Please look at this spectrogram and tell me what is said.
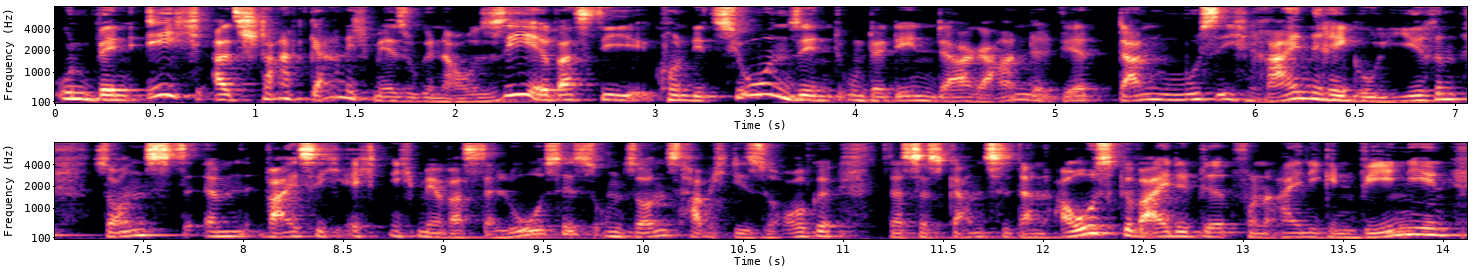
und wenn ich als Staat gar nicht mehr so genau sehe, was die Konditionen sind, unter denen da gehandelt wird, dann muss ich rein regulieren, sonst ähm, weiß ich echt nicht mehr, was da los ist. Und sonst habe ich die Sorge, dass das Ganze dann ausgeweitet wird von einigen wenigen,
